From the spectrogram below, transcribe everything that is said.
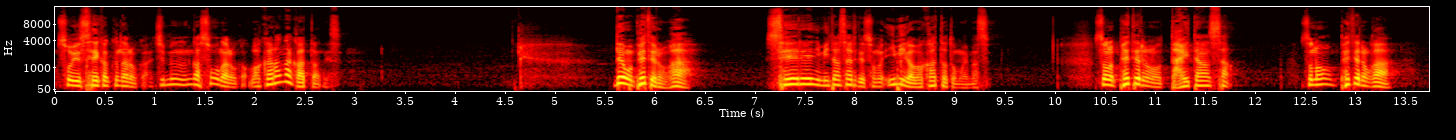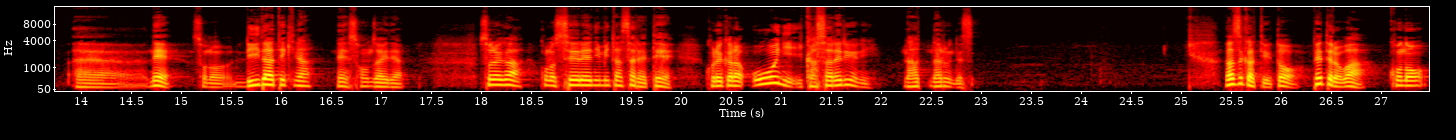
そういう性格なのか自分がそうなのか分からなかったんです。でもペテロは精霊に満たされてその意味が分かったと思います。そのペテロの大胆さそのペテロが、えー、ね、そのリーダー的な、ね、存在である。それがこの精霊に満たされてこれから大いに生かされるようにななるんです。なぜかというとペテロはこの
